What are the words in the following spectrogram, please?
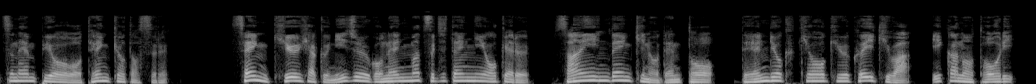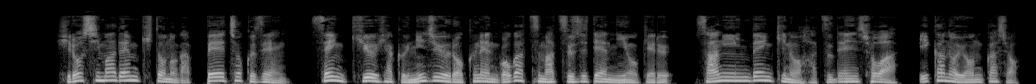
末年表を転居とする。1925年末時点における山陰電機の伝統、電力供給区域は以下の通り。広島電機との合併直前、1926年5月末時点における山陰電機の発電所は以下の4箇所、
